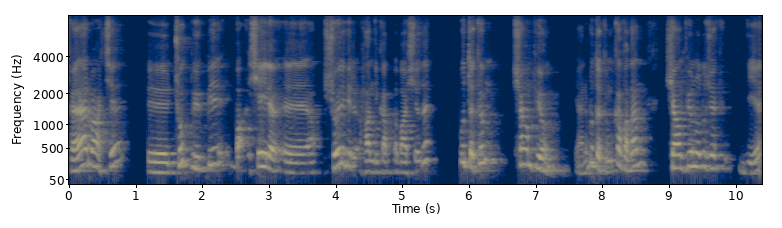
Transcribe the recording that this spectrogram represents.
Fenerbahçe e, çok büyük bir şeyle e, şöyle bir handikapla başladı. Bu takım şampiyon. Yani bu takım kafadan şampiyon olacak diye.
